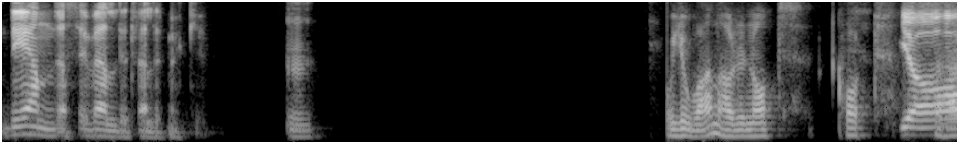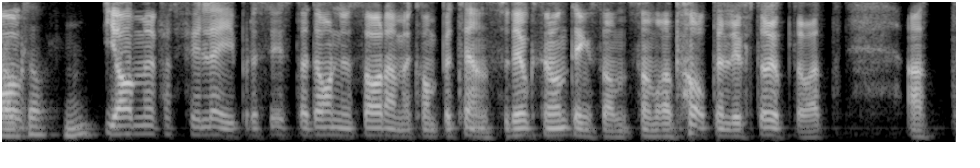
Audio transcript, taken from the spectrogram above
det ändrar sig väldigt mycket. Johan, har du något kort? Ja, för att fylla i på det sista Daniel sa där med kompetens. Det är också någonting som rapporten lyfter upp då att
